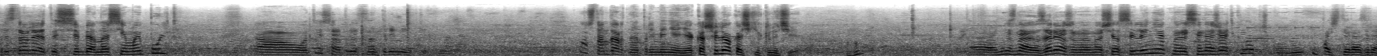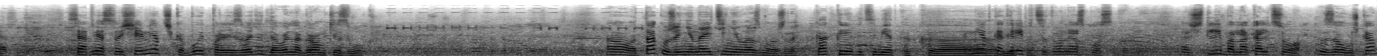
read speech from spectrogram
Представляет из себя носимый пульт, а, вот, и, соответственно, три метки. Ну, стандартное применение. Кошелек, очки, ключи. Угу. Не знаю, заряжено оно сейчас или нет, но если нажать кнопочку, ну, почти разряжено, соответствующая меточка будет производить довольно громкий звук. Вот, так уже не найти невозможно. Как крепится метка к э, Метка объекту? крепится двумя способами. Значит, либо на кольцо за ушко,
